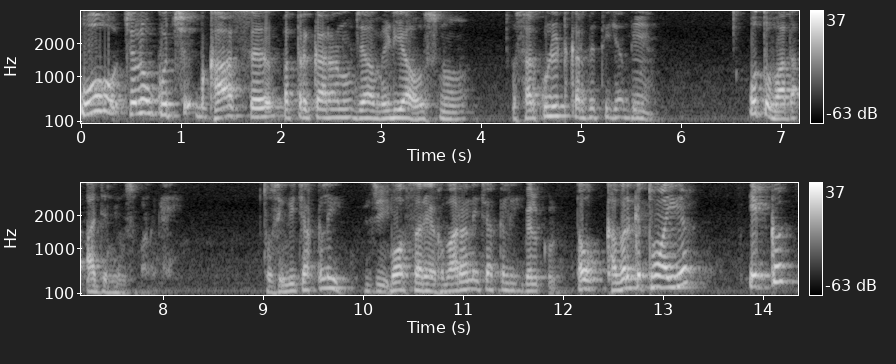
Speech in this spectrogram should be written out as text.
ਉਹ ਚਲੋ ਕੁਝ ਖਾਸ ਪੱਤਰਕਾਰਾਂ ਨੂੰ ਜਾਂ ਮੀਡੀਆ ਹਾਊਸ ਨੂੰ ਸਰਕੂਲੇਟ ਕਰ ਦਿੱਤੀ ਜਾਂਦੀ ਹੈ। ਉਹ ਤੋਂ ਬਾਅਦ ਅੱਜ ਨਿਊਜ਼ ਬਣ ਗਈ। ਤੁਸੀਂ ਵੀ ਚੱਕ ਲਈ। ਜੀ। ਬਹੁਤ ਸਾਰੇ ਅਖਬਾਰਾਂ ਨੇ ਚੱਕ ਲਈ। ਬਿਲਕੁਲ। ਤਾਂ ਉਹ ਖਬਰ ਕਿੱਥੋਂ ਆਈ ਆ? ਇੱਕ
